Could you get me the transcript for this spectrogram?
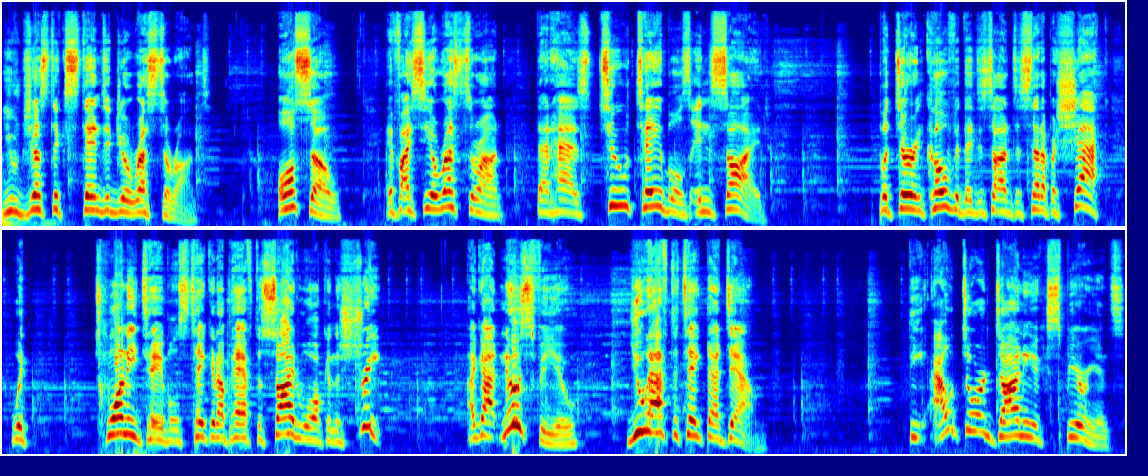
You've just extended your restaurant. Also, if I see a restaurant that has two tables inside, but during COVID they decided to set up a shack with 20 tables taking up half the sidewalk in the street, I got news for you. You have to take that down. The outdoor dining experience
